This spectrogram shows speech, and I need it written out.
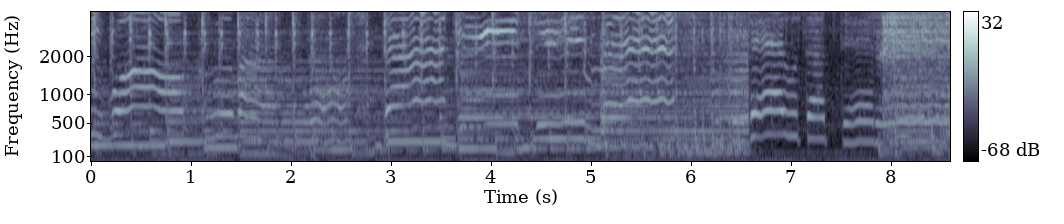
ウォークマンを抱きしめここで歌ってる。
